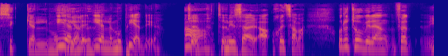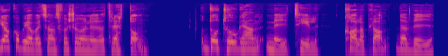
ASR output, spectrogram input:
cykelmoped. El, elmoped ju. ja, typ. typ. Med så här, ja, skitsamma. Och då tog vi den, för att Jakob och jag var tillsammans första gången när vi var 13. Och då tog han mig till Karlaplan där vi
